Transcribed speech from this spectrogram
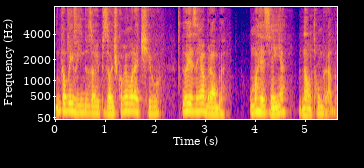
então bem-vindos ao episódio comemorativo do Resenha Braba. Uma resenha não tão braba.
